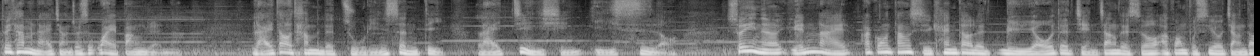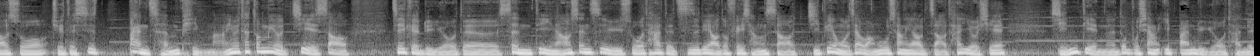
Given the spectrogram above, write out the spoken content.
对他们来讲就是外邦人啊，来到他们的祖灵圣地来进行仪式哦。所以呢，原来阿光当时看到了旅游的简章的时候，阿光不是有讲到说，觉得是半成品嘛？因为他都没有介绍这个旅游的圣地，然后甚至于说他的资料都非常少，即便我在网络上要找他有些。景点呢都不像一般旅游团的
